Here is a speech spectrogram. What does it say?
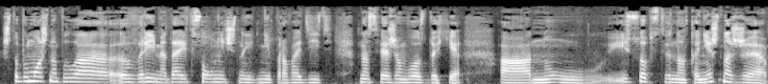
чтобы можно было э, время, да, и в солнечные дни проводить на свежем воздухе. А, ну, и, собственно, конечно же,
